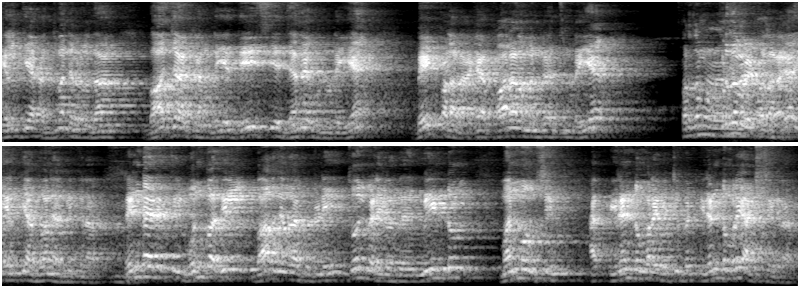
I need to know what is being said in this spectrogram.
எல். கே. அத்வானி அவர்கள் தான் பாஜகவுடைய தேசிய ஜனகனுடைய வேட்பாளராக பாராளுமன்றத்தினுடைய பிரதமர் பிரதம வேட்பாளராக எல் கே அத்வானி அறிவிக்கிறார். ரெண்டாயிரத்தி ஒன்பதில் பாரதிய ஜனதா கூட்டணி தோல்வியடைகிறது மீண்டும் மன்மோகன் சிங் இரண்டு முறை வெற்றி பெற்று இரண்டு முறை ஆட்சி செய்கிறார்.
